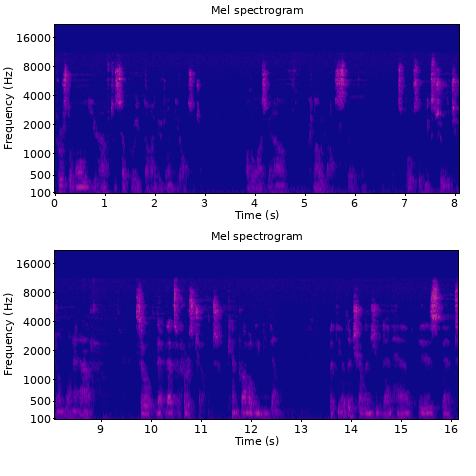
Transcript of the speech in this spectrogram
First of all, you have to separate the hydrogen and the oxygen. Otherwise, you have knallgas, the, the explosive mixture which you don't want to have. So that, that's a first challenge. Can probably be done. But the other challenge you then have is that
